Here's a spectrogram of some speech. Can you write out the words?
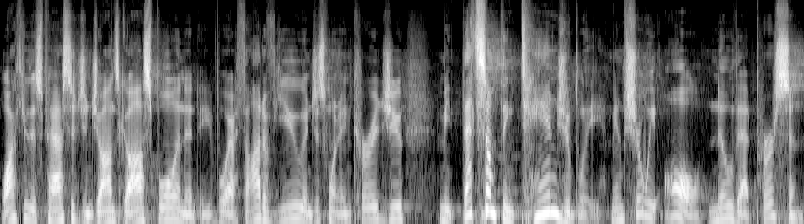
walked through this passage in John's gospel, and boy, I thought of you and just want to encourage you. I mean, that's something tangibly. I mean, I'm sure we all know that person.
